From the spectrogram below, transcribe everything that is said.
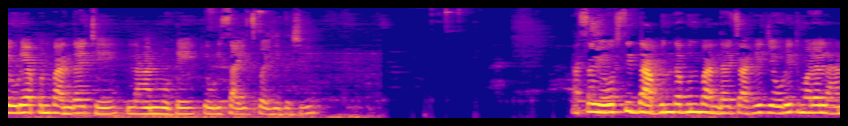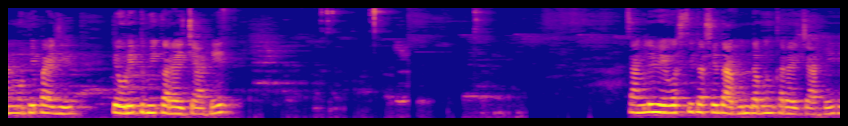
तेवढे आपण बांधायचे लहान मोठे केवढी साईज पाहिजे तशी. असं व्यवस्थित दाबून दाबून बांधायचं आहे. जेवढे तुम्हाला लहान मोठे पाहिजे तेवढे तुम्ही करायचे आहेत. चांगले व्यवस्थित असे दाबून दाबून करायचे आहेत.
